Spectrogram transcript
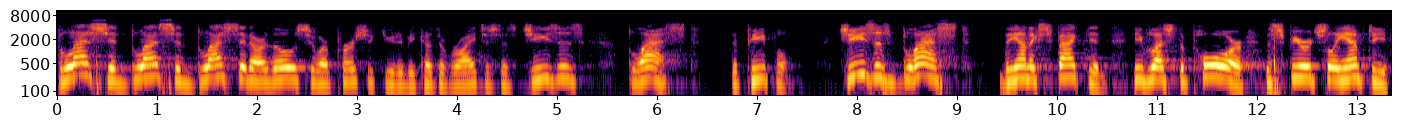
Blessed, blessed, blessed are those who are persecuted because of righteousness. Jesus blessed the people. Jesus blessed the unexpected. He blessed the poor, the spiritually empty,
